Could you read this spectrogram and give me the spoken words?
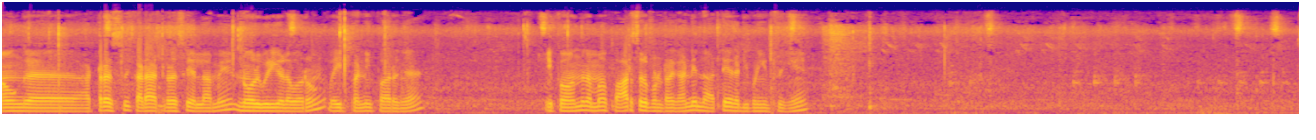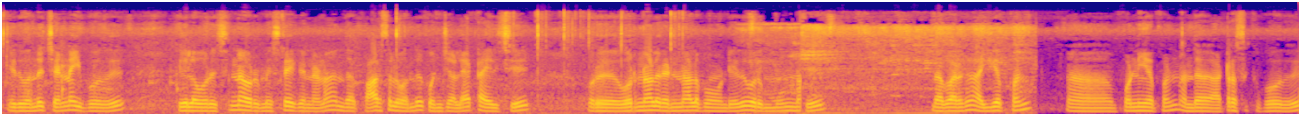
அவங்க அட்ரஸ் கடை அட்ரஸ் எல்லாமே இன்னொரு வீடியோவில் வரும். வெயிட் பண்ணி பாருங்கள் இப்போ வந்து நம்ம பார்சல் பண்ணுறதுக்காண்டி இந்த அட்டையை ரெடி பண்ணிட்டு இருக்கேன். இது வந்து சென்னை போகுது. இதில் ஒரு சின்ன ஒரு மிஸ்டேக் என்னென்னா இந்த பார்சல் வந்து கொஞ்சம் லேட் ஆயிடுச்சு. ஒரு ஒரு நாள் ரெண்டு நாள் போக வேண்டியது ஒரு மூணு நாள் இந்த பாருங்கள் ஐயப்பன் பொன்னியப்பன் அந்த அட்ரஸுக்கு போகுது.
